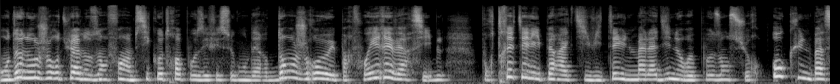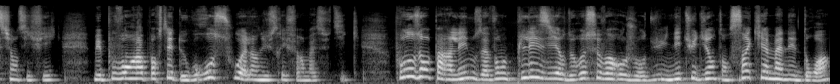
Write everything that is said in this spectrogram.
On donne aujourd'hui à nos enfants un psychotrope aux effets secondaires dangereux et parfois irréversibles pour traiter l'hyperactivité, une maladie ne reposant sur aucune base scientifique, mais pouvant rapporter de gros sous à l'industrie pharmaceutique. Pour nous en parler, nous avons le plaisir de recevoir aujourd'hui une étudiante en cinquième année de droit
